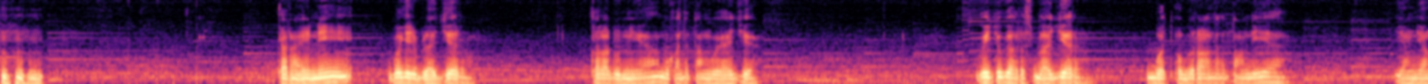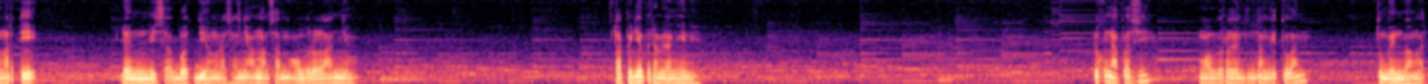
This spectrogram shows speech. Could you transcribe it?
karena ini gue jadi belajar kalau dunia bukan tentang gue aja. Gue juga harus belajar buat obrolan tentang dia yang dia ngerti dan bisa buat dia ngerasa nyaman sama obrolannya. Tapi dia pernah bilang gini lu kenapa sih ngobrolin tentang gituan? Tumben banget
